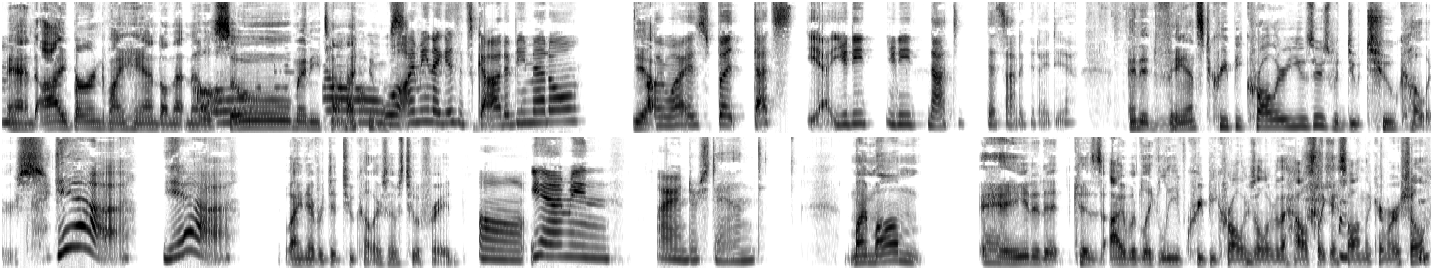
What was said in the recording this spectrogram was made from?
Mhm. and I burned my hand on that metal Oh, so many times. Oh well, I mean, I guess it's got to be metal. yeah, Otherwise, but that's yeah. You need. You need not. To, that's not a good idea. and advanced creepy crawler users would do two colors. Yeah. Yeah. I never did two colors. I was too afraid. Oh yeah. I mean, I understand. My mom hated it because I would like leave creepy crawlers all over the house, like I saw in the commercial,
